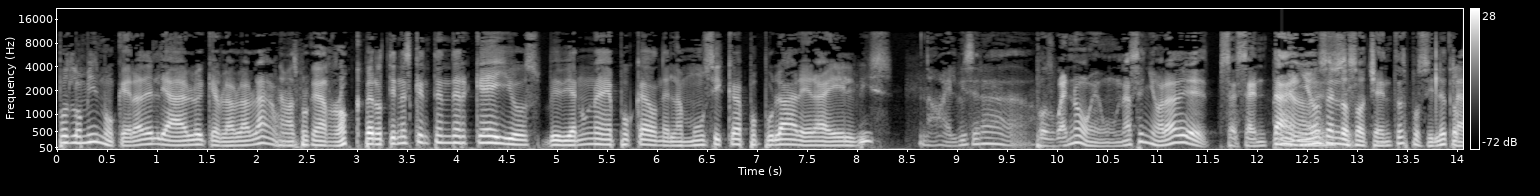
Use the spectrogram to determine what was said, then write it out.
pues lo mismo, que era del diablo y que bla, bla, bla. nada más porque era rock. Pero tienes que entender que ellos vivían una época donde la música popular era Elvis. No, Elvis era... Pues bueno, una señora de 60 Ah, no, años en los sí. 80 pues sí le tocó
